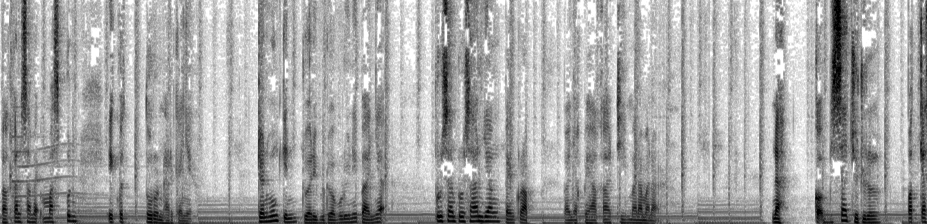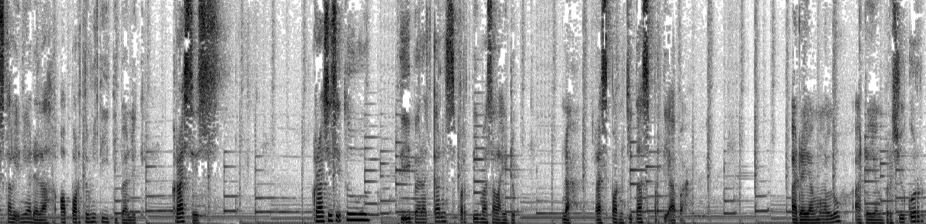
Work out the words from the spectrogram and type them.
bahkan sampai emas pun ikut turun harganya. Dan mungkin 2020 ini banyak perusahaan-perusahaan yang bankrupt, banyak PHK di mana-mana. Nah, kok bisa judul podcast kali ini adalah opportunity di balik crisis? Crisis itu diibaratkan seperti masalah hidup. Nah, respon kita seperti apa? Ada yang mengeluh, ada yang bersyukur,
